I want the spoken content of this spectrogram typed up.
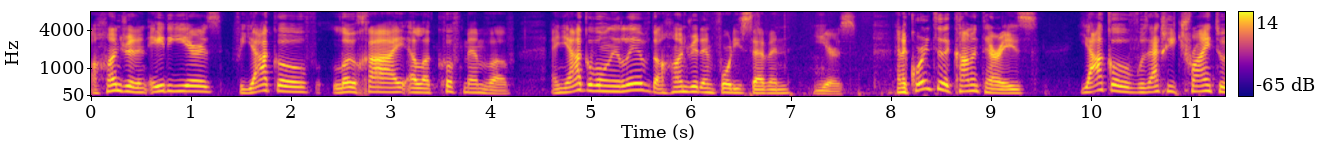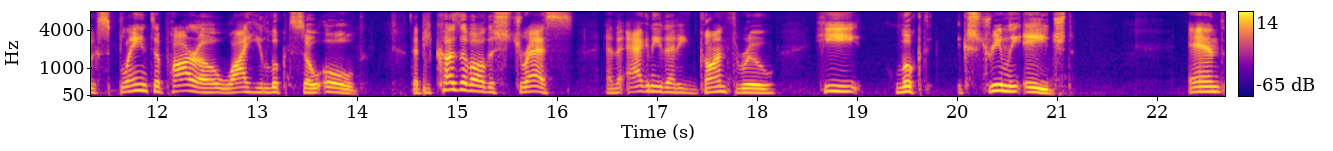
180 years. For Yaakov lo chai kuf memvav and Yaakov only lived 147 years. And according to the commentaries, Yaakov was actually trying to explain to Paro why he looked so old. That because of all the stress and the agony that he'd gone through, he looked extremely aged. And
